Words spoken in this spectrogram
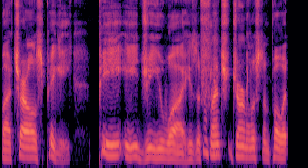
by Charles Péguy, P E G U Y. He's a French journalist and poet,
